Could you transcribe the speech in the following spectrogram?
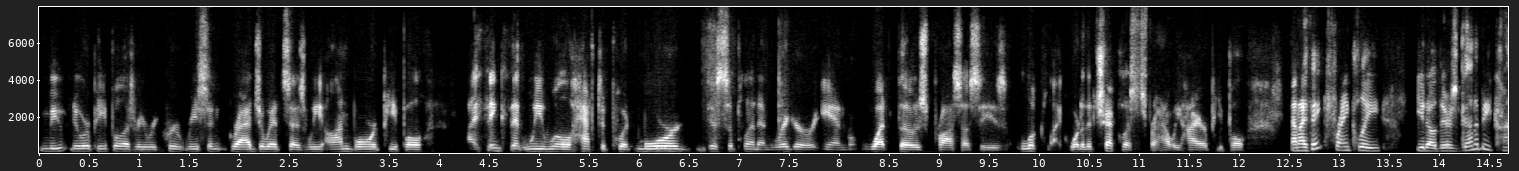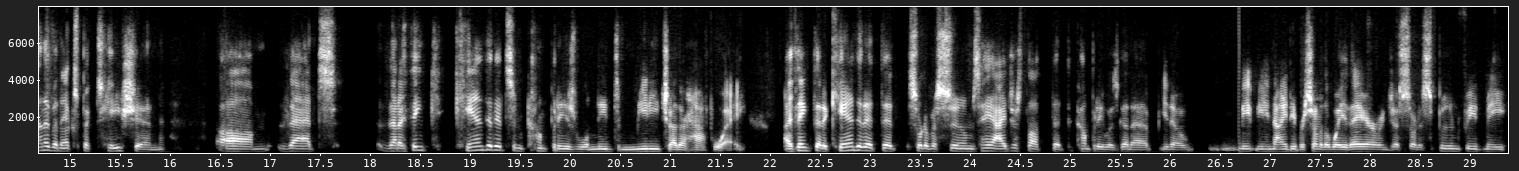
newer people, as we recruit recent graduates, as we onboard people, I think that we will have to put more discipline and rigor in what those processes look like. What are the checklists for how we hire people? And I think, frankly, you know, there's going to be kind of an expectation um, that that I think candidates and companies will need to meet each other halfway. I think that a candidate that sort of assumes, hey, I just thought that the company was going to, you know, meet me 90% of the way there and just sort of spoon feed me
